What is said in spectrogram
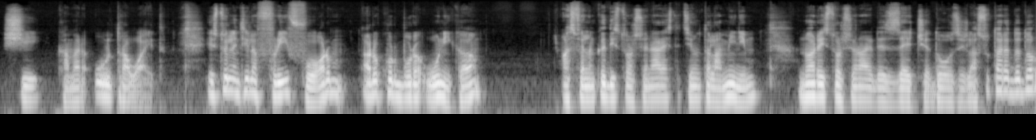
și cameră ultra-wide. Este o lentilă freeform, are o curbură unică, astfel încât distorsionarea este ținută la minim, nu are distorsionare de 10-20%, are de doar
